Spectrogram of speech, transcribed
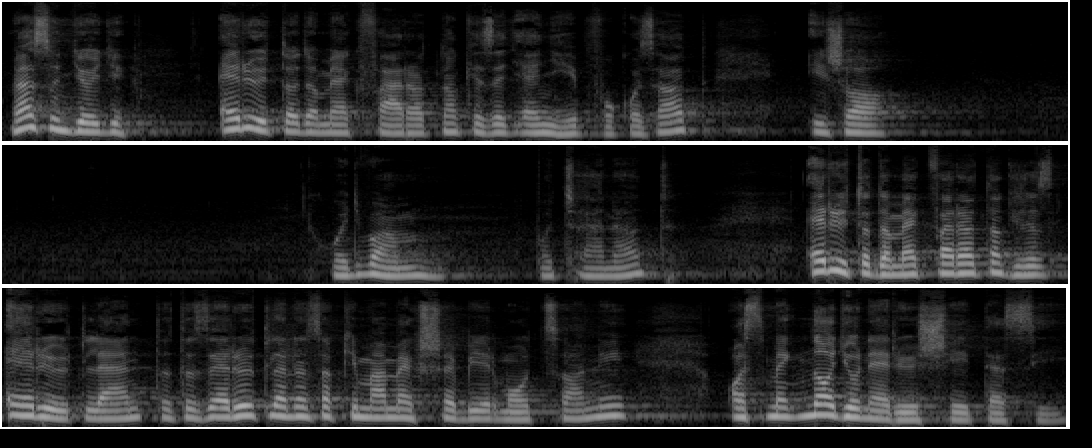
Mert azt mondja, hogy erőt ad a megfáradtnak, ez egy enyhébb fokozat, és a... Hogy van? Bocsánat. Erőt ad a megfáradtnak, és az erőtlen, tehát az erőtlen az, aki már meg se bír moccani, azt meg nagyon erőssé teszi.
